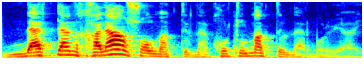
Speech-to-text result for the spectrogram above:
dertten halas olmaktır der bu rüyayı.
